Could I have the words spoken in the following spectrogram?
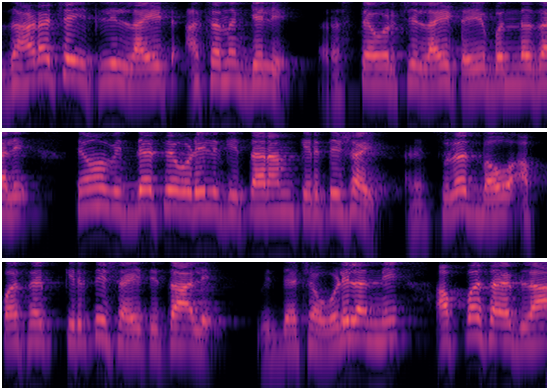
झाडाच्या इथली लाइट अचानक गेली. रस्त्यावरची लाईटही बंद झाली. तेव्हा विद्याचे वडील गीताराम कीर्तिशाही आणि चुलत भाऊ आप्पासाहेब कीर्तिशाही तिथं आले. विद्याच्या वडिलांनी आप्पासाहेबला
